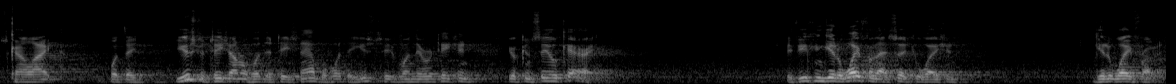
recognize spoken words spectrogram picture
It's kind of like what they used to teach. I don't know what they teach now, but what they used to teach when they were teaching your concealed carry. If you can get away from that situation, get away from it.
